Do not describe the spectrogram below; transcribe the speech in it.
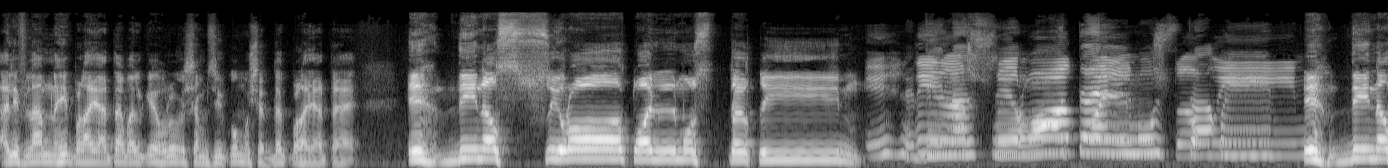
الف لام نہیں پڑھا جاتا بلکہ حروف شمسی کو مشدد پڑھا جاتا ہے۔ اهدنا الصراط المستقيم. اهدنا الصراط المستقيم. اهدنا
